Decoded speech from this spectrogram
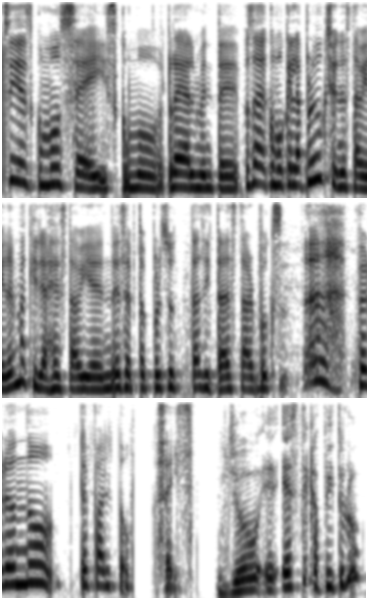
Sí, es como seis, como realmente. O sea, como que la producción está bien, el maquillaje está bien, excepto por su tacita de Starbucks. Ah, Pero no, le faltó seis. Yo, e- este capítulo,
